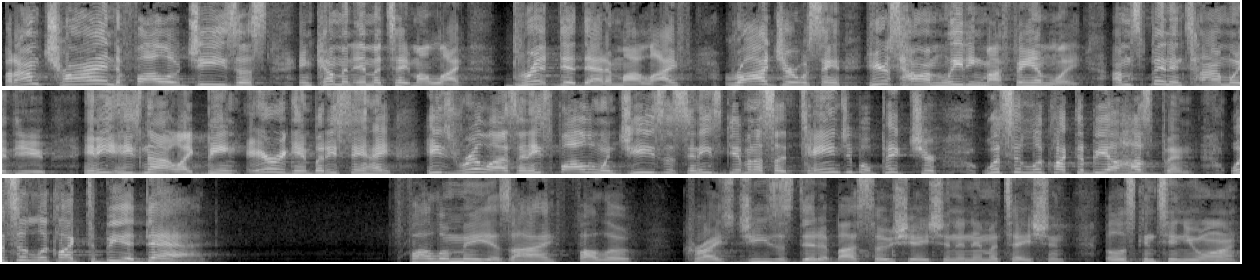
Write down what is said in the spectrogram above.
but I'm trying to follow Jesus and come and imitate my life. Britt did that in my life. Roger was saying, Here's how I'm leading my family. I'm spending time with you. And he, he's not like being arrogant, but he's saying, Hey, he's realizing he's following Jesus and he's giving us a tangible picture. What's it look like to be a husband? What's it look like to be a dad? Follow me as I follow Christ. Jesus did it by association and imitation. But let's continue on.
